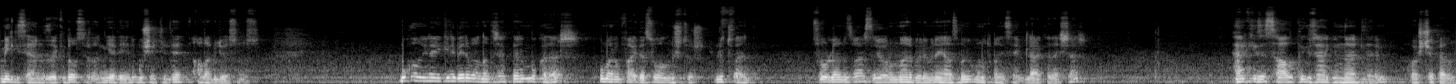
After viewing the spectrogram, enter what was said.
bilgisayarınızdaki dosyaların yedeğini bu şekilde alabiliyorsunuz. Bu konuyla ilgili benim anlatacaklarım bu kadar. Umarım faydası olmuştur. Lütfen sorularınız varsa yorumlar bölümüne yazmayı unutmayın sevgili arkadaşlar. Herkese sağlıklı güzel günler dilerim. Hoşçakalın.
